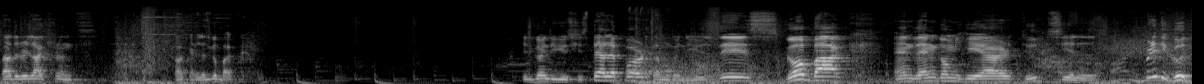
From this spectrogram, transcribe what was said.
But relax, friends. Okay, let's go back. He's going to use his teleport. I'm going to use this. Go back. And then come here to chill. Pretty good.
